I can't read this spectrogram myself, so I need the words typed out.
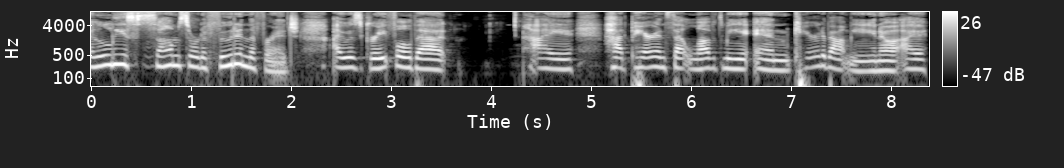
at least some sort of food in the fridge. I was grateful that I had parents that loved me and cared about me. You know, I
